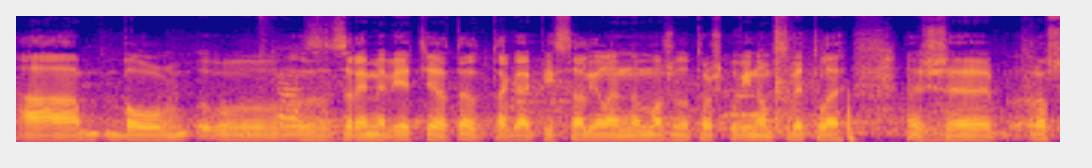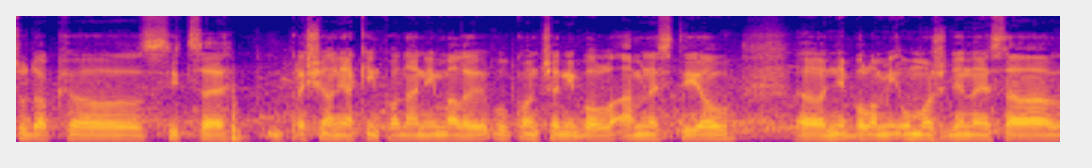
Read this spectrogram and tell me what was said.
a bol, e, zrejme viete, tak aj písali, len možno trošku v inom svetle, že rozsudok síce prešiel nejakým konaním, ale ukončený bol amnestiou. Nebolo mi umožnené sa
